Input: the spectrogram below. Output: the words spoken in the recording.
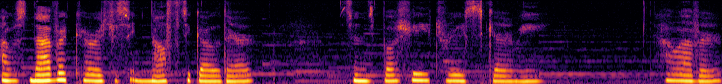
I was never courageous enough to go there, since bushy trees scare me. However,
